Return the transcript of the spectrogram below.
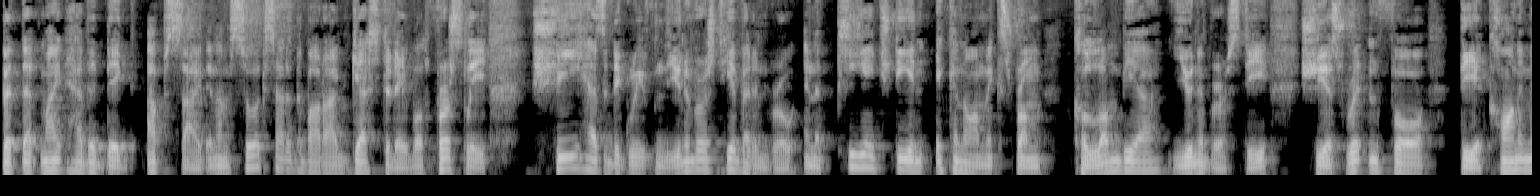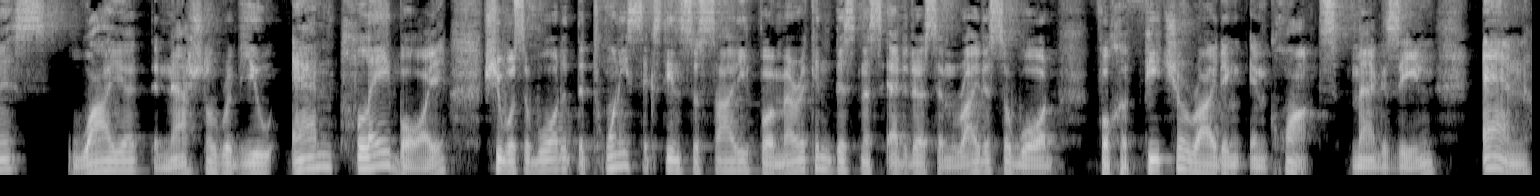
but that might have a big upside. And I'm so excited about our guest today. Well, firstly, she has a degree from the University of Edinburgh and a PhD in economics from Columbia University. She has written for The Economist, Wired, The National Review, and Playboy. She was awarded the 2016 Society for American Business Editors and Writers Award for her feature writing in Quartz magazine. And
